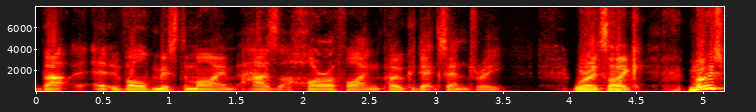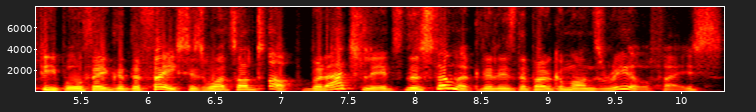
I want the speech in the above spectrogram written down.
that evolved Mr. Mime has a horrifying Pokedex entry where it's like most people think that the face is what's on top, but actually it's the stomach that is the Pokemon's real face.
